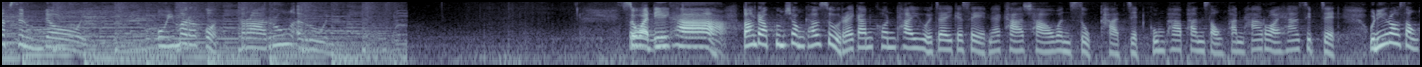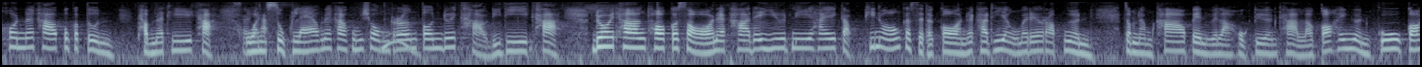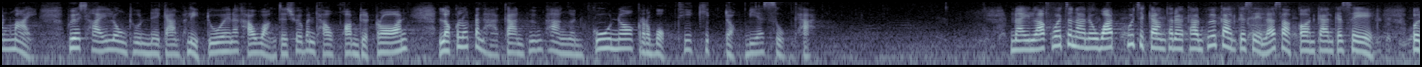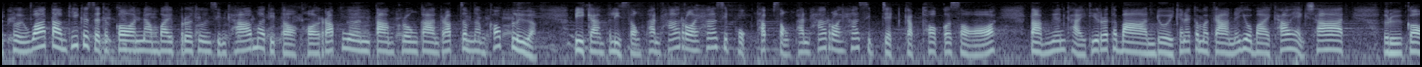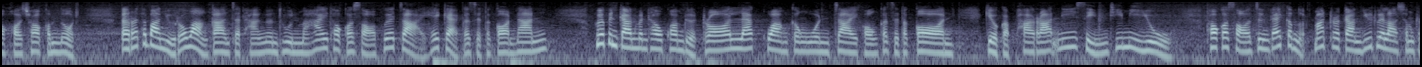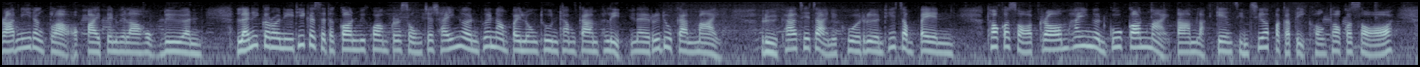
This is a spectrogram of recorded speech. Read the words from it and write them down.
นับสนุนโดย ปุ๋ยมรกตตรารุ่งอรุณ สวัสดีค่ะ ต้อนรับคุณผู้ชมเข้าสู่รายการคนไทยหัวใจเกษตรนะคะ เช้าวันศุกร์ค่ะ 7 กุมภาพันธ์ 2557 วันนี้เราสองคนนะคะ ปุกกับตุลทำหน้าที่ค่ะใช่ค่ะ วันศุกร์แล้วนะคะ คุณผู้ชมเริ่มต้นด้วยข่าวดีๆ ค่ะ โดยทางทกสนะคะได้ยืดหนี้ให้กับพี่น้องเกษตรกรนะคะ ที่ยังไม่ได้รับเงินจำนำข้าวเป็นเวลา 6 เดือนค่ะ แล้วก็ให้เงินกู้ก้อนใหม่ เพื่อใช้ลงทุนในการผลิตด้วยนะคะ หวังจะช่วยบรรเทาความเดือดร้อน แล้วก็ลดปัญหาการพึ่งพาเงินกู้นอกระบบที่คิดดอกเบี้ยสูงค่ะนายลักษณ์วัจนานวัฒน์ผู้จัดการธนาคารเพื่อการเกษตรและสหกรณ์การเกษตร เปิดเผยว่าตามที่เกษตรกรนำใบประทุนสินค้ามาติดต่อขอรับเงินตามโครงการรับจำนำข้าวเปลือก ปีการผลิต 2556 ทับ 2557 กับทกส ตามเงื่อนไขที่รัฐบาล โดยคณะกรรมการนโยบายข้าวแห่งชาติ หรือกขชกำหนด แต่รัฐบาลอยู่ระหว่างการจัดหาเงินทุนมาให้ทกสเพื่อจ่ายให้แก่เกษตรกรนั้น เพื่อเป็นการบรรเทาความเดือดร้อน และความกังวลใจของเกษตรกร เกี่ยวกับภาระหนี้สินที่มีอยู่ทกสจึงได้กำหนดมาตรการยืดเวลาชำระหนี้ดังกล่าวออกไปเป็นเวลา 6 เดือน และในกรณีที่เกษตรกรมีความประสงค์จะใช้เงินเพื่อนำไปลงทุนทำการผลิตในฤดูกาลใหม่ หรือค่าใช้จ่ายในครัวเรือนที่จำเป็นทกสพร้อมให้เงินกู้ก้อนใหม่ตามหลักเกณฑ์สินเชื่อปกติของทกส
